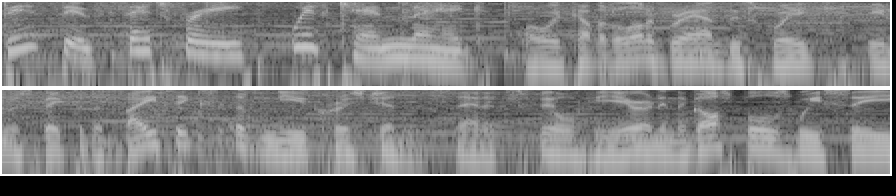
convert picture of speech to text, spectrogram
This is Set Free with Ken Legg. Well, we've covered a lot of ground this week in respect to the basics of new Christians, and it's Phil here. And in the Gospels, we see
